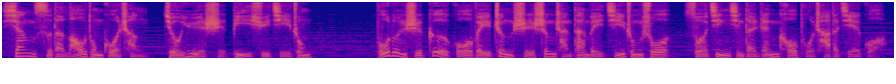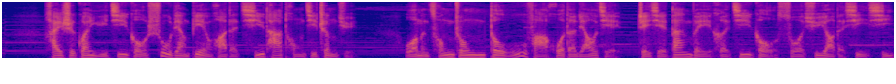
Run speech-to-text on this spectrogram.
相似的劳动过程就越是必须集中。不论是各国为证实生产单位集中说所进行的人口普查的结果，还是关于机构数量变化的其他统计证据，我们从中都无法获得了解这些单位和机构所需要的信息。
